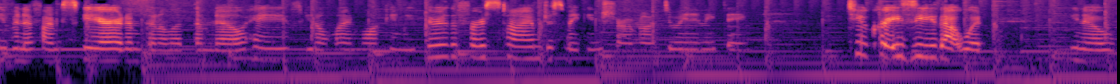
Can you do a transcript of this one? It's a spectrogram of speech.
Even if I'm scared, I'm going to let them know hey, if you don't mind walking me through the first time, just making sure I'm not doing anything too crazy that would, you know,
